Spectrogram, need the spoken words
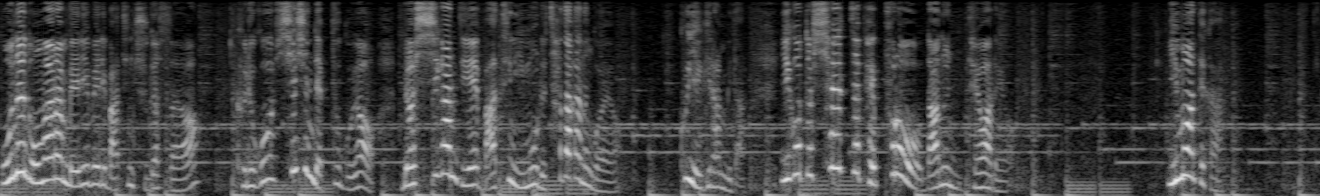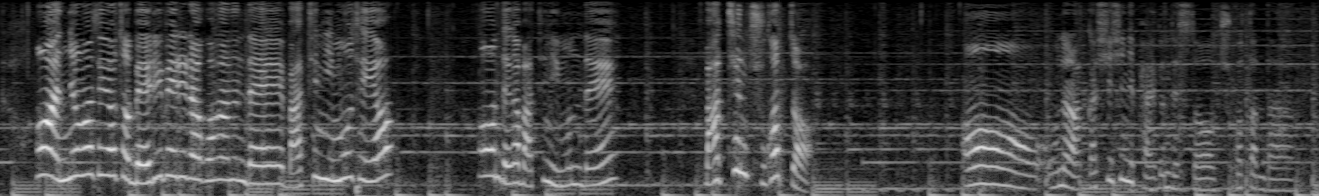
오늘 노마랑 메리벨이 마틴 죽였어요. 그리고 시신 냅두고요. 몇 시간 뒤에 마틴 이모를 찾아가는 거예요. 그 얘기를 합니다. 이것도 실제 100% 나눈 대화래요. 이모한테 가. 어, 안녕하세요. 저 메리벨이라고 하는데, 마틴 이모세요? 어, 내가 마틴 이모인데. 마틴 죽었죠? 어, 오늘 아까 시신이 발견됐어. 죽었단다.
